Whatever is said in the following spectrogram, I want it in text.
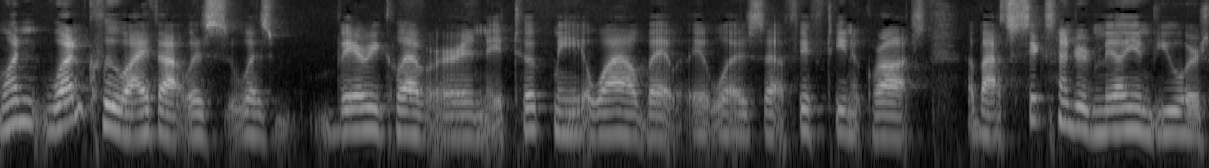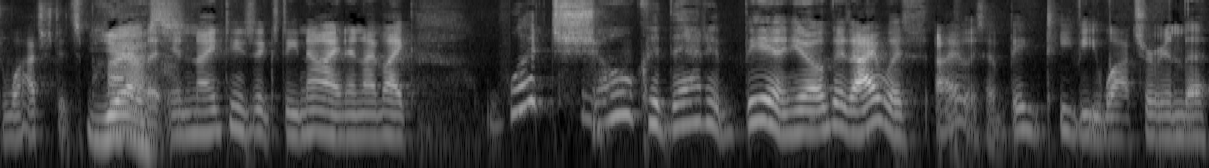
One one clue I thought was was very clever, and it took me a while, but it was uh, 15 across. About 600 million viewers watched its pilot Yes. in 1969, and I'm like, what show could that have been? You know, because I was I was a big TV watcher in the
